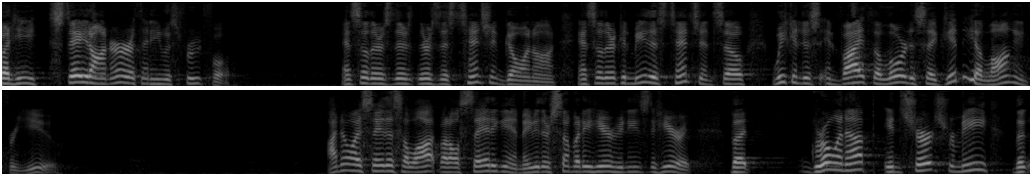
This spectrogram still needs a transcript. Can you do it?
but he stayed on earth and he was fruitful. And so there's, there's, there's this tension going on. And so there can be this tension. So we can just invite the Lord to say, Give me a longing for you. I know I say this a lot, but I'll say it again. Maybe there's somebody here who needs to hear it. But growing up in church for me, the,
